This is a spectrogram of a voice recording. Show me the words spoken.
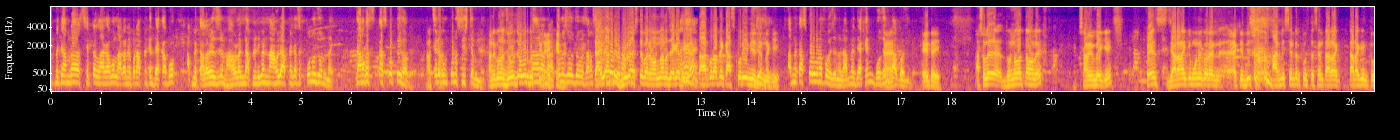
আপনাকে আমরা সেটটা লাগাবো লাগানোর পর আপনাকে দেখাবো আপনার কালার রেজিস্ট্রেশন ভালো লাগলে আপনি নেবেন না হলে আপনার কাছে কোনো জোর নাই। যে আমার কাজ করতেই হবে। আচ্ছা। এরকম কোনো সিস্টেম নেই। মানে কোনো জোর জবরদস্তি নাই। কোনো জোর জবরদস্তি চাইলে আপনি ঘুরে আসতে পারেন অন্যান্য জায়গা থেকে হ্যাঁ, হ্যাঁ। তারপর আপনি কাজ করিয়ে নিয়ে যান নাকি? আপনি কাজ করব না প্রয়োজন হলে আপনি দেখেন বোঝেন হ্যাঁ। তারপর নেবেন। এটাই। আসলে ধন্যবাদ তাহলে শামীম ভাইকে। ফ্রেন্ডস যারা নাকি মনে করেন একটি বিশ্বস্ত সার্ভিস সেন্টার খুঁজতেছেন তারা তারা কিন্তু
